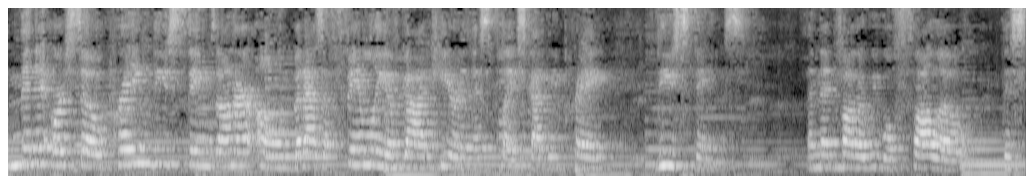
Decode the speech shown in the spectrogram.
minute or so praying these things on our own, but as a family of God here in this place, God, we pray these things. And then, Father, we will follow this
